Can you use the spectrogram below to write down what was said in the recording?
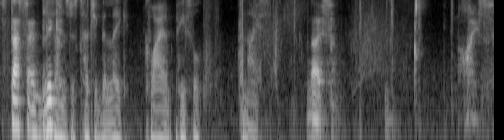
Ist das ein The Blick? sun's just Nice.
